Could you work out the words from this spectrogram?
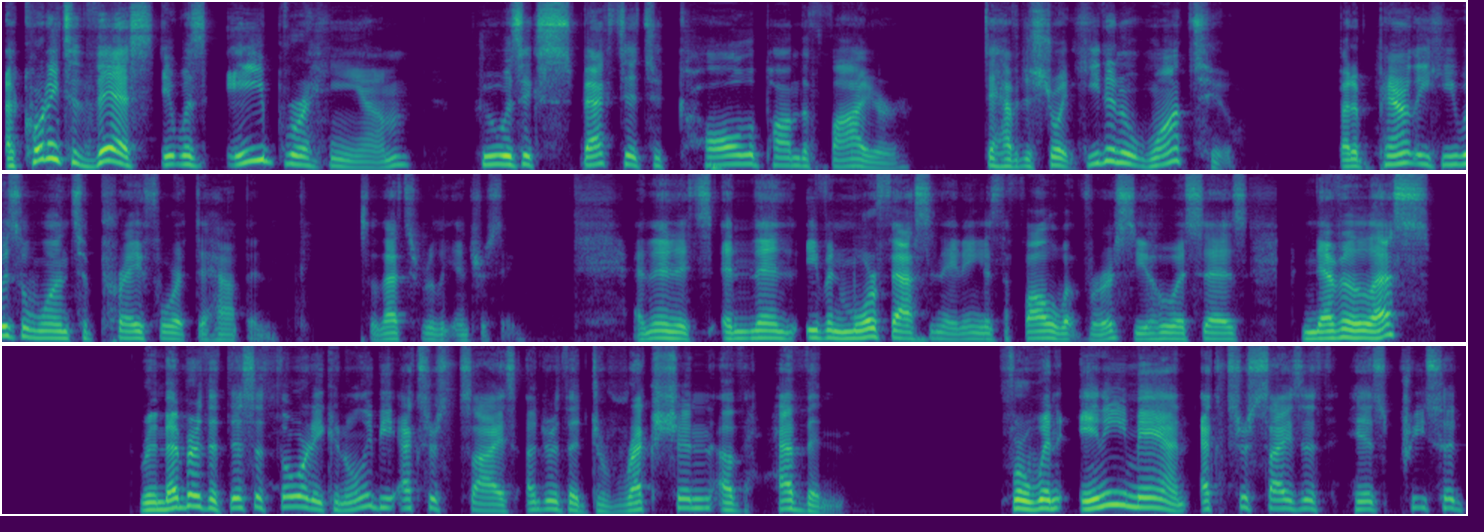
according to this, it was Abraham who was expected to call upon the fire to have destroyed. He didn't want to, but apparently he was the one to pray for it to happen. So that's really interesting. And then it's and then even more fascinating is the follow-up verse. Yahuwah says, Nevertheless, remember that this authority can only be exercised under the direction of heaven. For when any man exerciseth his priesthood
